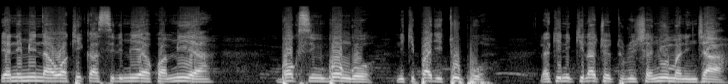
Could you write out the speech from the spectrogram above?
Yani mimi na uhakika asilimia kwa mia boxing Bongo ni kipaji tupu, lakini kinachoturudisha nyuma ni njaa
